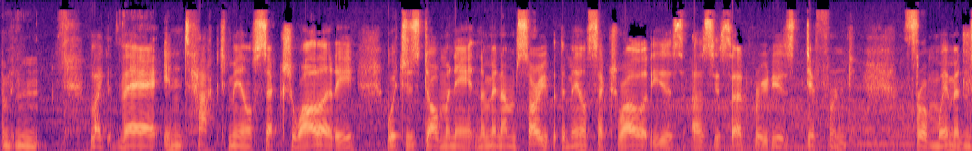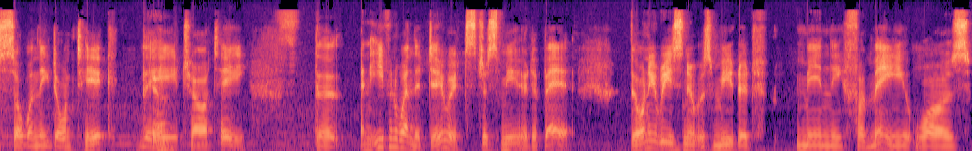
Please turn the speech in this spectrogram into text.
mm, like their intact male sexuality, which is dominating them. And I'm sorry, but the male sexuality is, as you said, Rudy, is different from women. So when they don't take the Yeah. HRT, the and even when they do, it's just muted a bit. The only reason it was muted mainly for me was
